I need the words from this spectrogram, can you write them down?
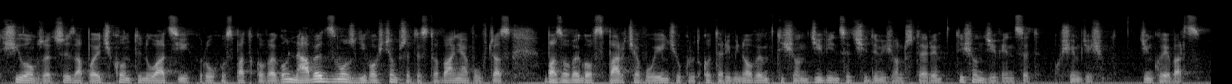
siłą rzeczy zapowiedź kontynuacji ruchu spadkowego, nawet z możliwością przetestowania wówczas bazowego wsparcia w ujęciu krótkoterminowym 1974-1980. Dziękuję bardzo.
